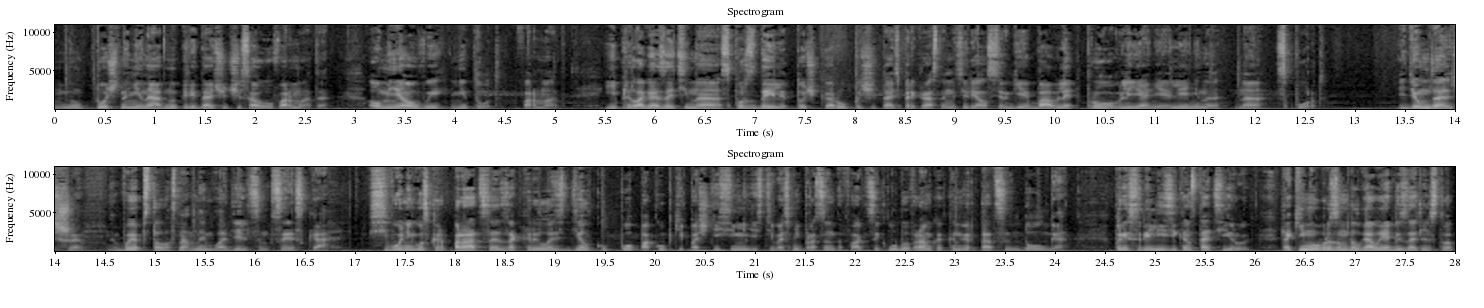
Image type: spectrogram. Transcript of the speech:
Ну, точно не на одну передачу часового формата. А у меня, увы, не тот формат. И предлагаю зайти на sportsdaily.ru, почитать прекрасный материал Сергея Бавли про влияние Ленина на спорт. Идем дальше. Веб стал основным владельцем ЦСКА. Сегодня госкорпорация закрыла сделку по покупке почти 78% акций клуба в рамках конвертации долга – пресс-релизе констатируют. Таким образом, долговые обязательства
